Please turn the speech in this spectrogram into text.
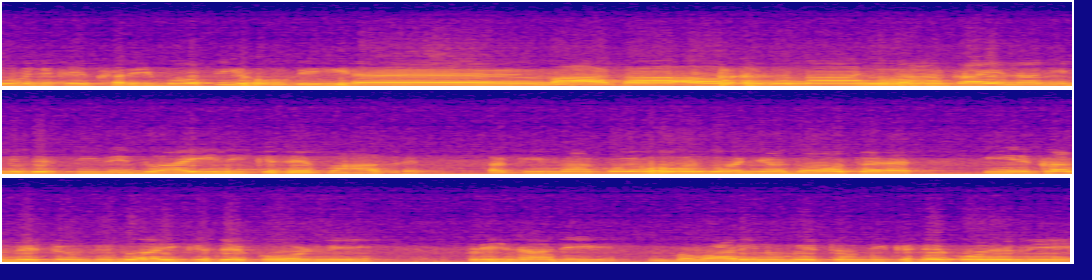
ਉਪਜ ਕੇ ਖਰੀ ਬਹੁਤੀ ਹੋ ਗਈ ਹੈ। ਬਾਕਾ ਔਖਦ ਨਾਹੀ। ਵਾਂ ਕਾ ਇਹਨਾਂ ਦੀ ਨਿਵਰਤੀ ਦੀ ਦਵਾਈ ਨਹੀਂ ਕਿਸੇ ਪਾਸ। ਹਕੀਮਾਂ ਕੋਲ ਹੋਰ ਦਵਾਈਆਂ ਬਹੁਤ ਹੈ। ਈਰਖਾ ਮੇਟਣ ਦੀ ਦਵਾਈ ਕਿਸੇ ਕੋਲ ਨਹੀਂ। ਤ੍ਰਿਸ਼ਨਾ ਦੀ ਬਿਮਾਰੀ ਨੂੰ ਮੇਟਣ ਦੀ ਕਿਸੇ ਕੋਲੇ ਨਹੀਂ।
